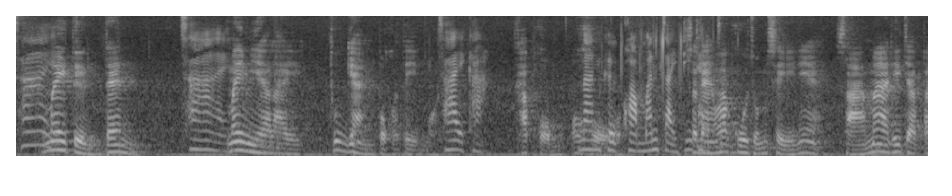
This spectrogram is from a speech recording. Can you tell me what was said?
ใช่ไม่ตื่นเต้น ใช่ไม่มีอะไรทุกอย่างปกติหมดใช่ค่ะ ครับผมโอ้โหนั่นคือความมั่นใจที่แสดงว่าท้ครูสมศรีเนี่ยสามารถที่จะไป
